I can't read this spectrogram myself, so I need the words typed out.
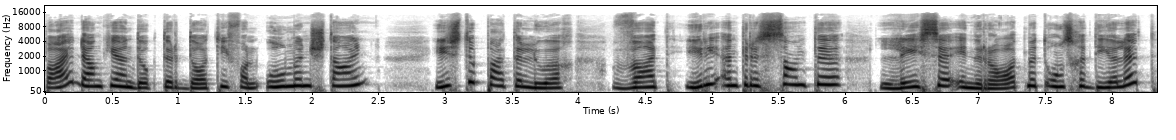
Baie dankie aan dokter Dottie van Ulmenstein, histopatoloog wat hierdie interessante lesse en raad met ons gedeel het.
